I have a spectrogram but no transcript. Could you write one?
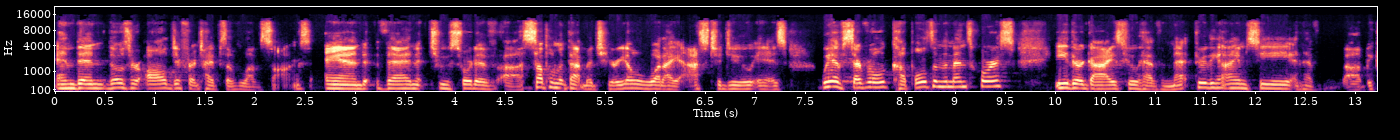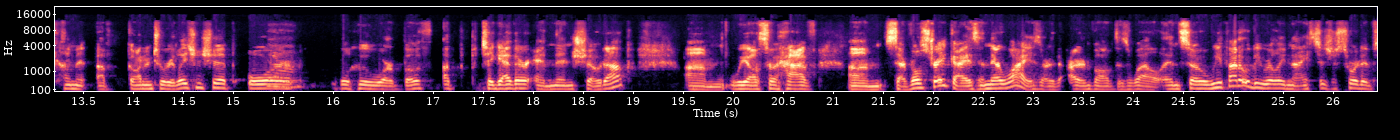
And then those are all different types of love songs. And then to sort of uh, supplement that material, what I asked to do is we have several couples in the men's chorus, either guys who have met through the IMC and have uh, become uh, gone into a relationship or yeah people who were both up together and then showed up. Um, we also have um, several straight guys and their wives are, are involved as well. And so we thought it would be really nice to just sort of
